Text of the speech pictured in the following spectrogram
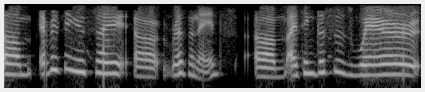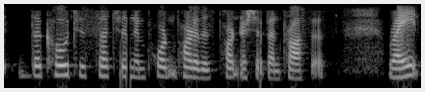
Um, everything you say uh, resonates. Um, I think this is where the coach is such an important part of this partnership and process, right?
